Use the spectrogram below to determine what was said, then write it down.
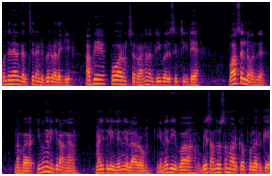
கொஞ்ச நேரம் கழித்து ரெண்டு பேர் விலகி அப்படியே போக ஆரம்பிச்சிடுறாங்க. நம்ம தீபா சிரிச்சுக்கிட்டே வாசலில் வந்து நம்ம இவங்க நிற்கிறாங்க மைதிலிலேருந்து எல்லாரும் என்ன தீபா ரொம்ப சந்தோஷமாக இருக்க போல இருக்கு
